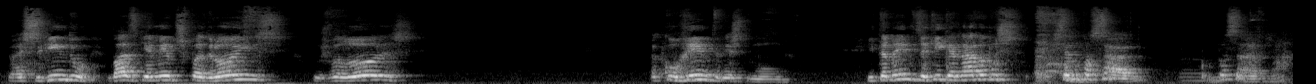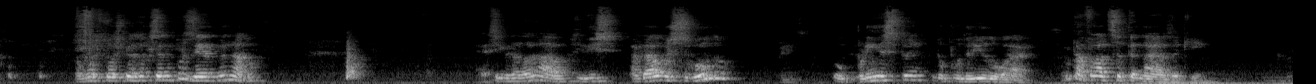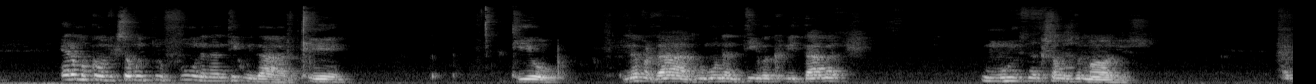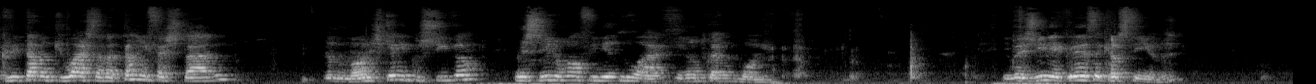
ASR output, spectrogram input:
Mas seguindo basicamente os padrões, os valores, a corrente deste mundo. E também diz aqui que andávamos, isto é no passado. No passado. Algumas pessoas pensam que isso é no presente, mas não. É assim que nós andávamos. E diz: andávamos segundo o príncipe do poderio do ar. Não está a falar de Satanás aqui. Era uma convicção muito profunda na antiguidade que, que o, na verdade, o mundo antigo acreditava muito na questão dos demónios. Acreditavam que o ar estava tão infestado de demónios que era impossível inserir um alfinete no ar e não tocar no demónio. Imaginem a crença que eles tinham. Não é?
